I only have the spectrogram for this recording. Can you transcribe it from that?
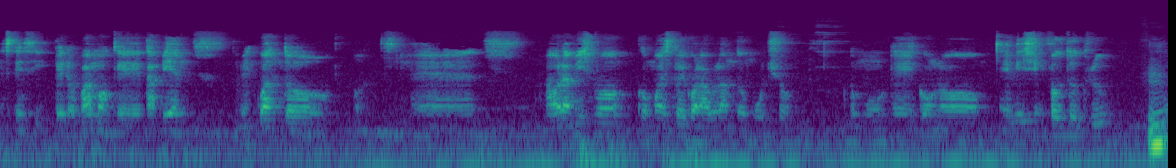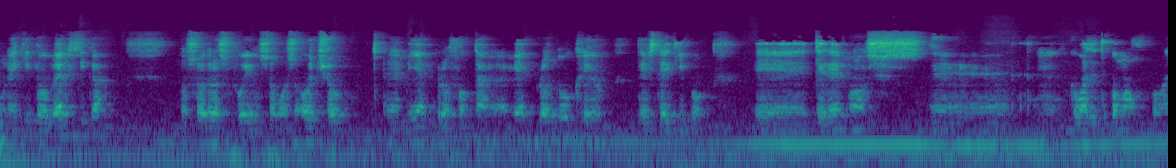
Es decir, pero vamos, que también en cuanto eh, ahora mismo, como estoy colaborando mucho eh, con el Vision Photo Crew, mm. un equipo Bélgica. Nosotros fuimos, somos ocho eh, miembros, miembros núcleo de este equipo. Eh, tenemos, como, como,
